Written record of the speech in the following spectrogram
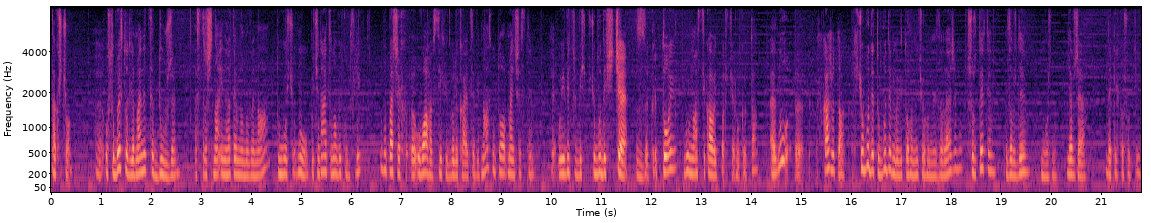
Так що е, особисто для мене це дуже страшна і негативна новина, тому що ну починається новий конфлікт. Ну, по-перше, е, увага всіх відволікається від нас, ну то менше з тим. Е, Уявіть собі, що буде ще з криптою, бо в нас цікавить в першу чергу крипта. Е, Ну е, скажу так, що буде, то буде. Ми від того нічого не залежимо. Шортити завжди можна. Я вже декілька шортів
